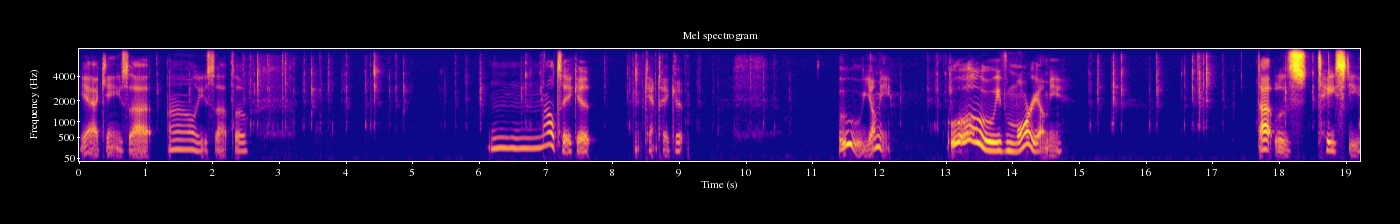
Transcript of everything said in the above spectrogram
Yeah, I can't use that. I'll use that though. Mm, I'll take it. Can't take it. Ooh, yummy. Ooh, even more yummy. That was tasty.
